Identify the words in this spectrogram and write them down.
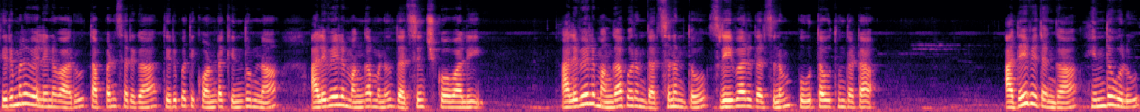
తిరుమల వెళ్ళిన వారు తప్పనిసరిగా తిరుపతి కొండ కిందున్న అలివేలు మంగమ్మను దర్శించుకోవాలి. అలివేలు మంగాపురం దర్శనంతో శ్రీవారి దర్శనం పూర్తవుతుందట. అదేవిధంగా హిందువులు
